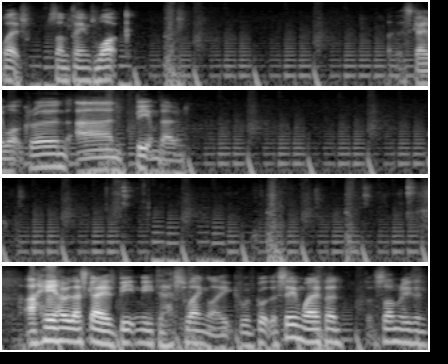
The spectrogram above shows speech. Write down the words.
Which sometimes work guy walk around and beat him down. I hate how this guy is beating me to swing like we've got the same weapon for some reason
